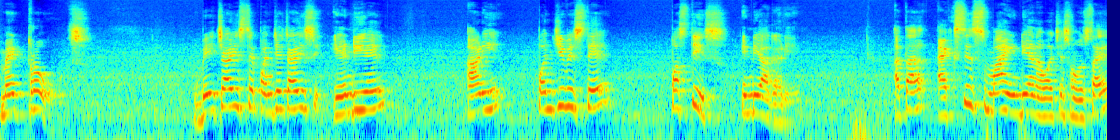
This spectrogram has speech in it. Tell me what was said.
मेट्रोज. बेचाळीस ते पंचेचाळीस एन डी ए आणि पंचवीस ते पस्तीस इंडिया आघाडी. आता ॲक्सिस माय इंडिया नावाची संस्था आहे.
